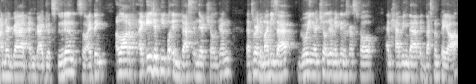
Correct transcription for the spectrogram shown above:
undergrad and graduate student. So I think a lot of like Asian people invest in their children. That's where the money's at, growing your children, making them successful, and having that investment pay off.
